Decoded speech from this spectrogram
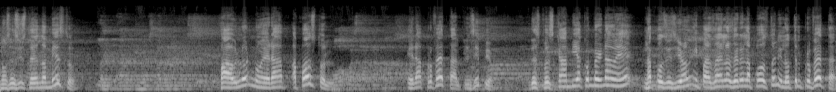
No sé si ustedes lo han visto. Pablo no era apóstol, era profeta al principio. Después cambia con Bernabé la posición y pasa de ser el apóstol y el otro el profeta.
